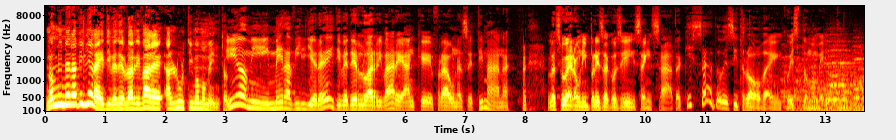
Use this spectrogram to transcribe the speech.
Non mi meraviglierei di vederlo arrivare all'ultimo momento. Io mi meraviglierei di vederlo arrivare anche fra una settimana. La sua era un'impresa così insensata. Chissà dove si trova in questo momento.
